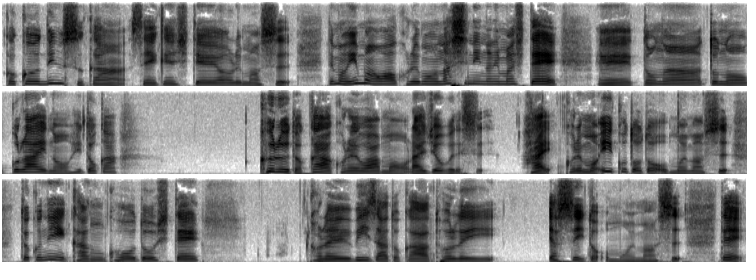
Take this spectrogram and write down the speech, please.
国人数が制限しております。でも今はこれもなしになりまして、えー、どな、どのぐらいの人が来るとか、これはもう大丈夫です。はい。これもいいことと思います。特に観光として、これビザとか取りやすいと思います。で、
